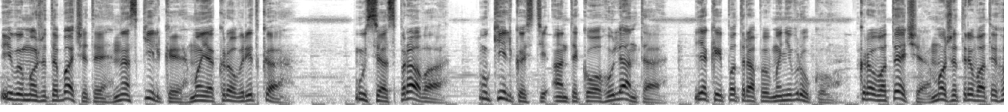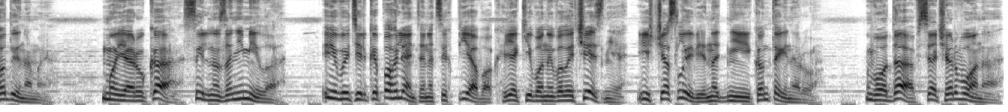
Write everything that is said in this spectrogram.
І ви можете бачити, наскільки моя кров рідка. Уся справа у кількості антикоагулянта, який потрапив мені в руку. Кровотеча може тривати годинами. Моя рука сильно заніміла. І ви тільки погляньте на цих п'явок, які вони величезні і щасливі на дні контейнеру. Вода вся червона,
